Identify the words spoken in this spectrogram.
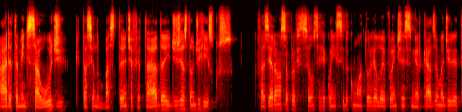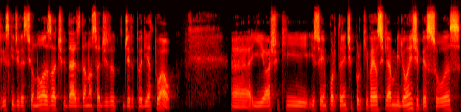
área também de saúde, que está sendo bastante afetada, e de gestão de riscos. Fazer a nossa profissão ser reconhecida como um ator relevante nesses mercados é uma diretriz que direcionou as atividades da nossa diretoria atual. Uh, e eu acho que isso é importante porque vai auxiliar milhões de pessoas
